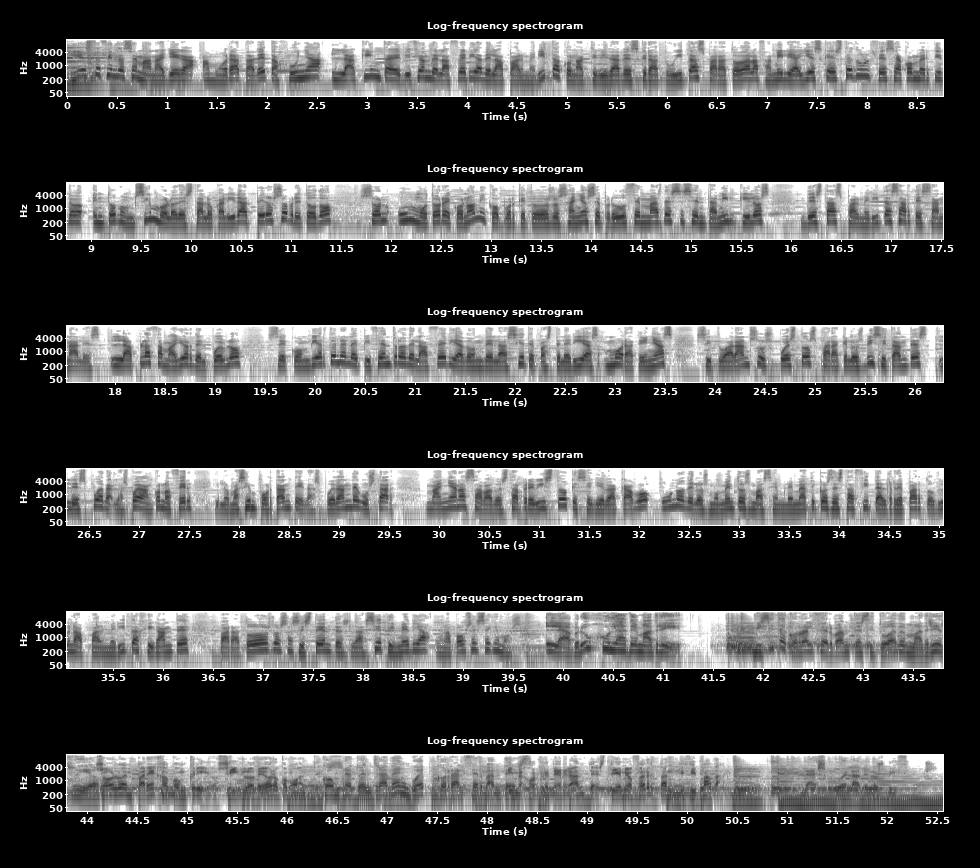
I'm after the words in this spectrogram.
Y este fin de semana llega a Morata de Tajuña la quinta edición de la Feria de la Palmerita con actividades gratuitas para toda la familia. Y es que este dulce se ha convertido en todo un símbolo de esta localidad, pero sobre todo son un motor económico porque todos los años se producen más de 60.000 kilos de estas palmeritas artesanales. La Plaza Mayor del pueblo se convierte en el epicentro de la feria donde las siete pastelerías morateñas situarán sus puestos para que los visitantes les las puedan conocer y lo más importante, las puedan degustar. Mañana sábado está previsto que se lleve a cabo uno de los momentos más emblemáticos de esta cita, el reparto de una palmerita gigante para todos los asistentes. Las siete y media, una pausa y seguimos. La Brújula de Madrid. Visita Corral Cervantes situado en Madrid Río. Solo en pareja con crío, siglo de oro como antes. Compra tu entrada en web Corral Cervantes. Y mejor que te adelantes, tiene oferta anticipada. La Escuela de los Vicios.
